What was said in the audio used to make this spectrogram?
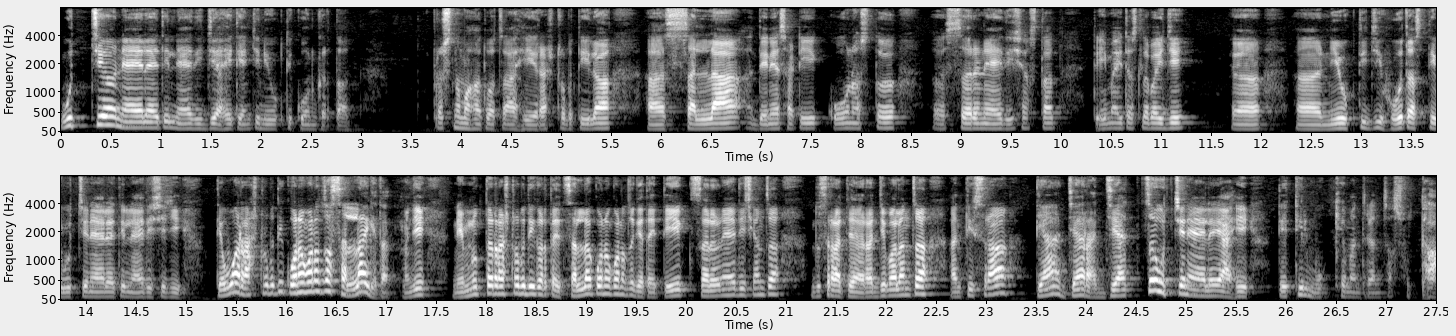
उच्च न्यायालयातील न्यायाधीश जे आहेत यांची नियुक्ती कोण करतात? प्रश्न महत्त्वाचा आहे. राष्ट्रपतीला सल्ला देण्यासाठी कोण असतं? सरन्यायाधीश असतात. तेही माहीत असलं पाहिजे. नियुक्ती जी होत असते उच्च न्यायालयातील न्यायाधीशाची तेव्हा राष्ट्रपती कोणाकोणाचा सल्ला घेतात? म्हणजे नेमणूक तर राष्ट्रपती करतायत सल्ला कोणाकोणाचा घेत आहेत ते एक सरन्यायाधीशांचा दुसरा त्या राज्यपालांचा आणि तिसरा त्या ज्या राज्याचं उच्च न्यायालय आहे तेथील मुख्यमंत्र्यांचा सुद्धा.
